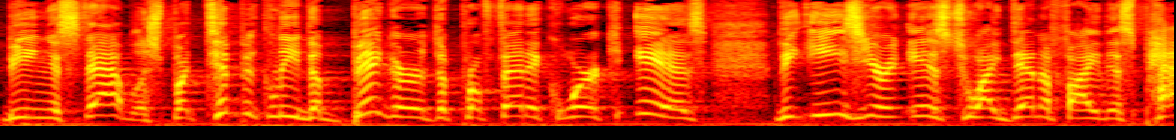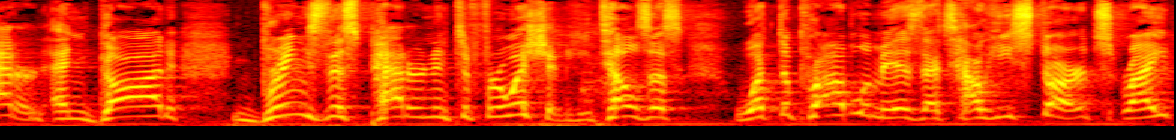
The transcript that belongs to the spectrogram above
being established. But typically, the bigger the prophetic work is, the easier it is to identify this pattern. And God brings this pattern into fruition. He tells us what the problem is. That's how He starts, right?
